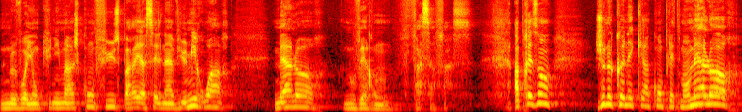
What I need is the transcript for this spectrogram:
nous ne voyons qu'une image confuse, pareille à celle d'un vieux miroir. Mais alors, nous verrons face à face. À présent, je ne connais qu'un complètement, mais alors,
